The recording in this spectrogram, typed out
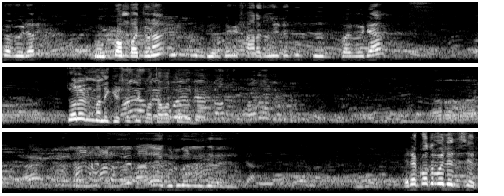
পাবে খুব কম পাচ্ছ না। তিন থেকে সাড়ে তিন লিটার দুধ পাবে এটা চলেন মালিকের সাথে কথাবার্তা বলে। এটা কত বলে দিচ্ছেন?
